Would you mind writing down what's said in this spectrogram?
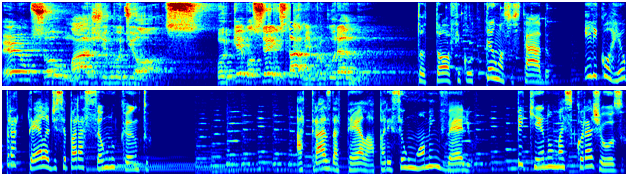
Eu sou o mágico de Oz. Por que você está me procurando? Totó ficou tão assustado. Ele correu para a tela de separação no canto. Atrás da tela apareceu um homem velho, pequeno, mas corajoso.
